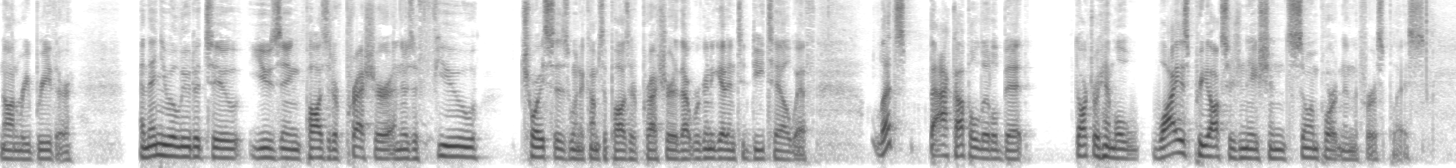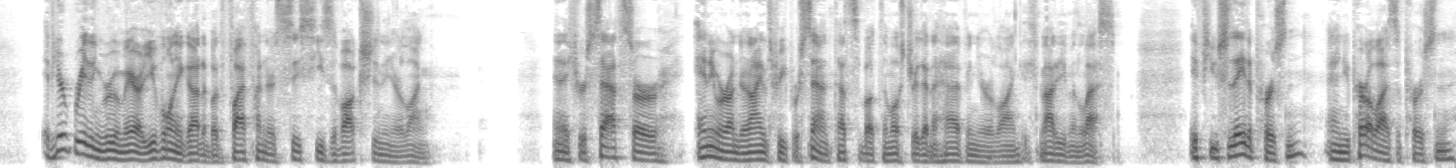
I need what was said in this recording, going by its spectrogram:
non rebreather. And then you alluded to using positive pressure, and there's a few choices when it comes to positive pressure that we're going to get into detail with. Let's back up a little bit. Dr. Himmel, why is pre-oxygenation so important in the first place? If you're breathing room air, you've only got about 500 cc's of oxygen in your lung. And if your sats are anywhere under 93%, that's about the most you're going to have in your lung, if not even less. If you sedate a person and you paralyze a person,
